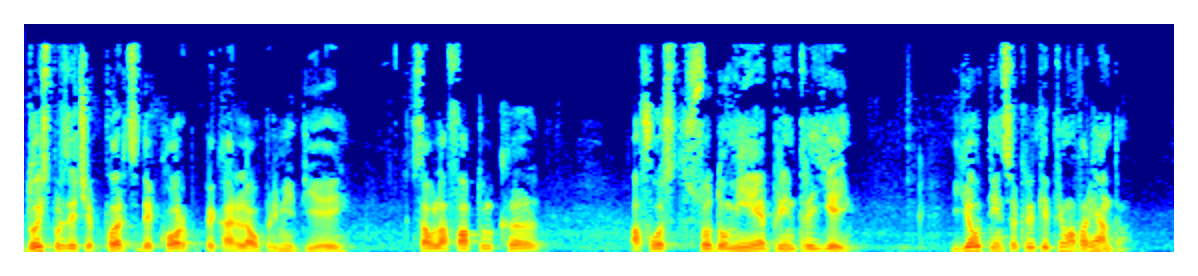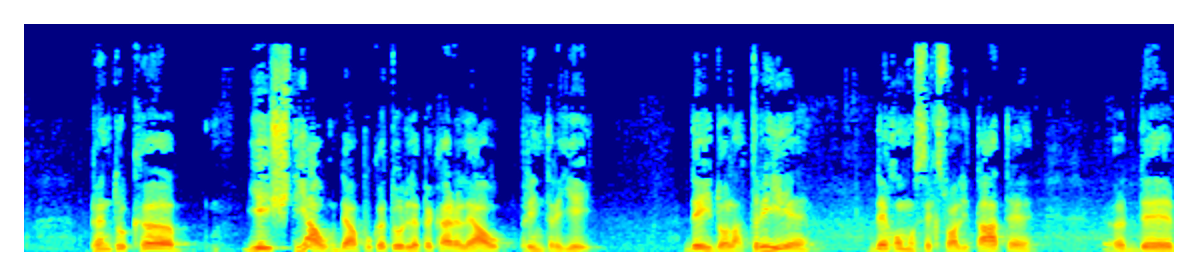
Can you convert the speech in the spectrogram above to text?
12 părți de corp pe care le-au primit ei sau la faptul că a fost sodomie printre ei. Eu tind să cred că e prima variantă. Pentru că ei știau de apucăturile pe care le au printre ei. De idolatrie, de homosexualitate, de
